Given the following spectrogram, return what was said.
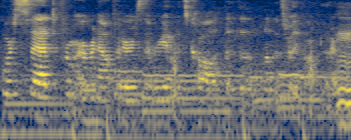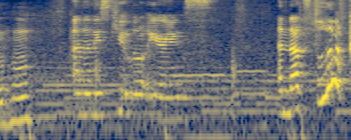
corset from Urban Outfitters. I forget what it's called, but the one that's really popular. Mm. And then these cute little earrings. And that's the look.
